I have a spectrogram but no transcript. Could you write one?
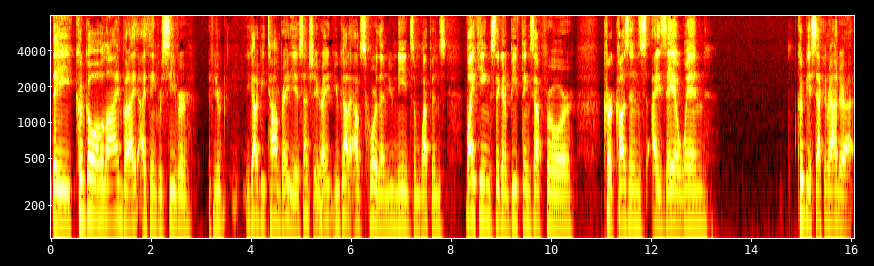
they could go O line, but I, I think receiver if you're you got to beat Tom Brady essentially, right? You got to outscore them. You need some weapons. Vikings, they're going to beef things up for Kirk Cousins, Isaiah Wynn. Could be a second rounder. I,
